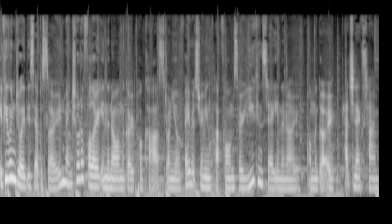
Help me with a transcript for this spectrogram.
If you enjoyed this episode, make sure to follow In the Know on the Go podcast on your favourite streaming platform so you can stay in the know on the go. Catch you next time.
